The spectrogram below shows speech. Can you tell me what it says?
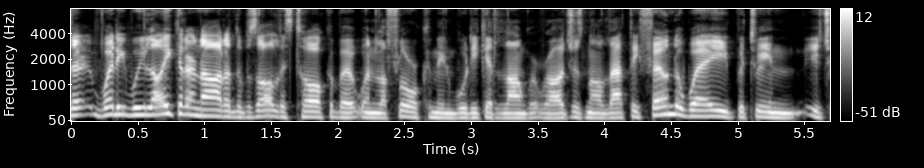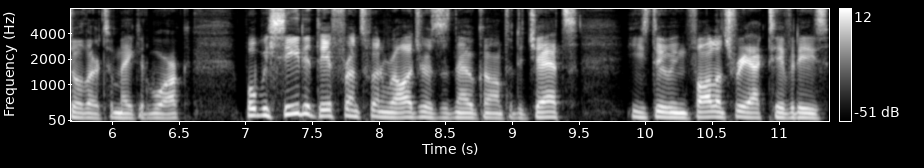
there, whether we like it or not, and there was all this talk about when LaFleur came in, would he get along with Rodgers and all that, they found a way between each other to make it work. But we see the difference when Rodgers has now gone to the Jets. He's doing voluntary activities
